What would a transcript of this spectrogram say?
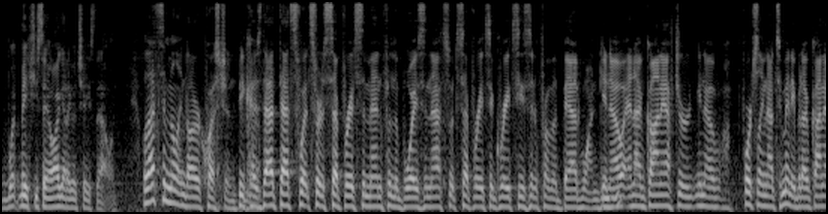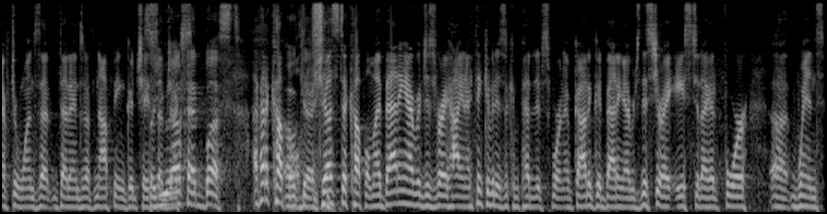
What makes you say, oh, I got to go chase that one? Well, that's the million dollar question because yeah. that that's what sort of separates the men from the boys, and that's what separates a great season from a bad one, you mm-hmm. know. And I've gone after, you know, fortunately not too many, but I've gone after ones that that ended up not being good chase so subjects. So you have had bust. I've had a couple, okay. just a couple. My batting average is very high, and I think of it as a competitive sport, and I've got a good batting average. This year I aced it. I had four uh, wins,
